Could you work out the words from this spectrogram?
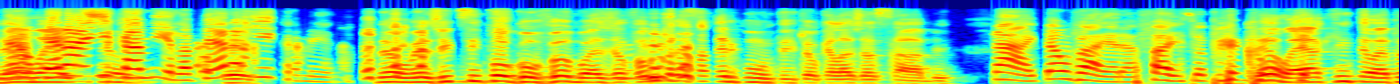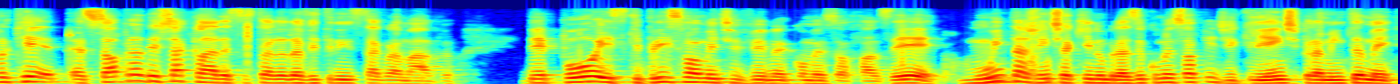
Não, não é, peraí, não. Camila, peraí, é. Camila. Não, a gente se empolgou. Vamos, já vamos para essa pergunta, então, que ela já sabe. Tá, então vai, Ara, faz sua pergunta. Não, é então, é porque é só para deixar clara essa história da vitrine instagramável. Depois que principalmente Vimer começou a fazer, muita gente aqui no Brasil começou a pedir, cliente para mim também.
